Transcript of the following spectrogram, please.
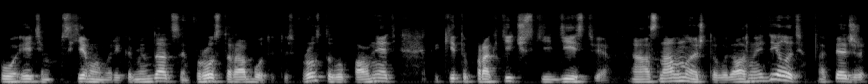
по этим схемам и рекомендациям просто работать, то есть просто выполнять какие-то практические действия. А основное, что вы должны делать, опять же,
